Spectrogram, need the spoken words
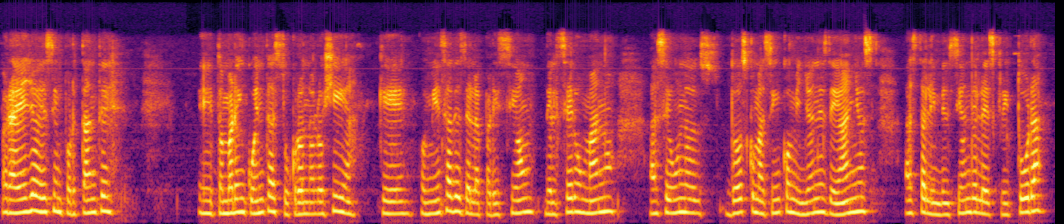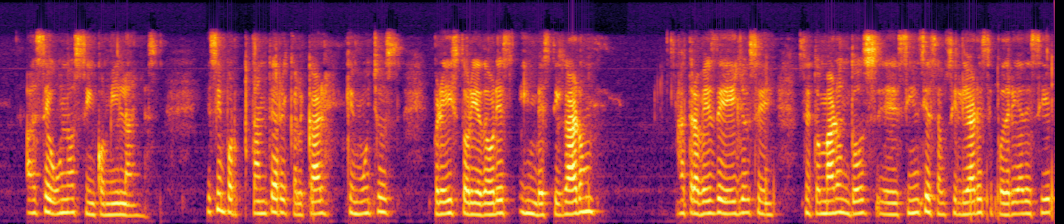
Para ello es importante eh, tomar en cuenta su cronología, que comienza desde la aparición del ser humano hace unos 2,5 millones de años hasta la invención de la escritura hace unos 5.000 años. Es importante recalcar que muchos prehistoriadores investigaron. A través de ellos se, tomaron dos eh, ciencias auxiliares, se podría decir,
